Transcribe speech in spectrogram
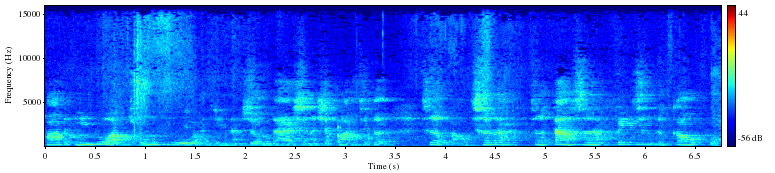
花的璎珞啊，重复往年呐，所以我们大家想想，哇，这个这个宝车啊，这个大车啊，非常的高广，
